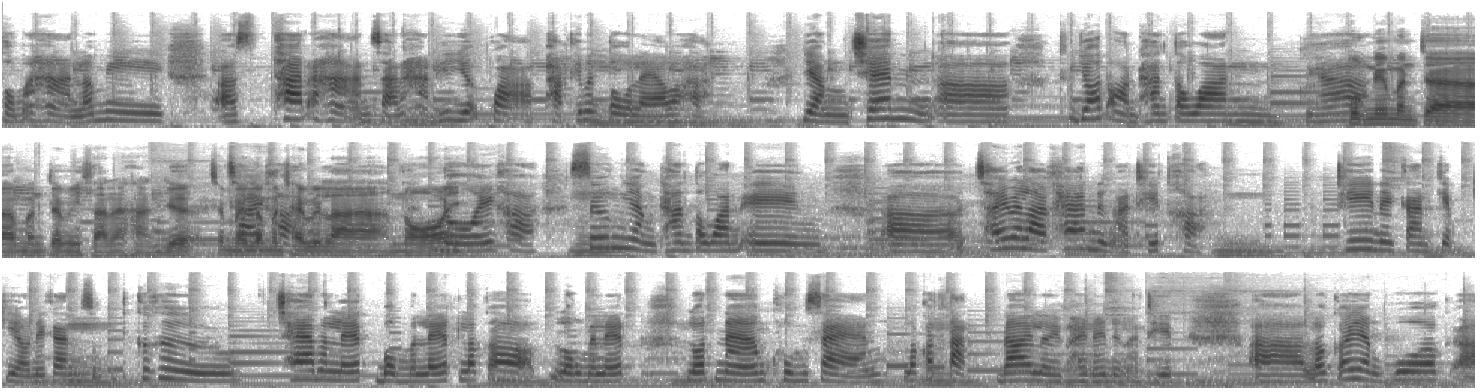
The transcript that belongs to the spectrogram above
สมอาหารแล้วมีอ่าธาตุอาหารสารอาหารที่เยอะกว่าผักที่มันโตแล้วอะค่ะ อย่างเช่นอายอดอ่อนทานตะวันเนี่ยพวกนี้มันจะมันจะมีสารอาหารเยอะใช่ไหมใช่แล้วมันค่ะใช้เวลาน้อยน้อยค่ะอืมซึ่งอย่างทานตะวันเองอาใช้เวลาแค่หนึ่งอาทิตย์ค่ะอืมที่ในการเก็บเกี่ยวในการอืมก็คือแช่เมล็ดบ่มเมล็ด แล้วก็อืมลงเมล็ดลดน้ำคลุมแสง แล้วก็อืมตัดได้เลยภายในหนึ่งอาทิตย์อ่าแล้วก็อย่างพวกอ่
